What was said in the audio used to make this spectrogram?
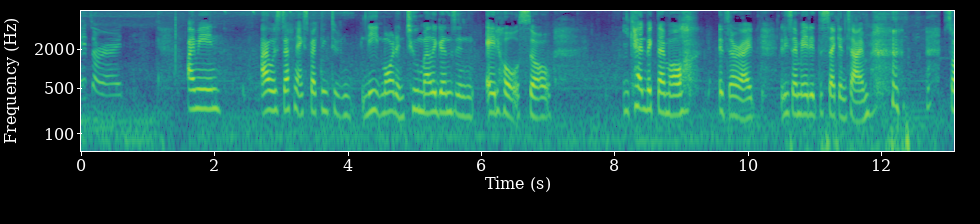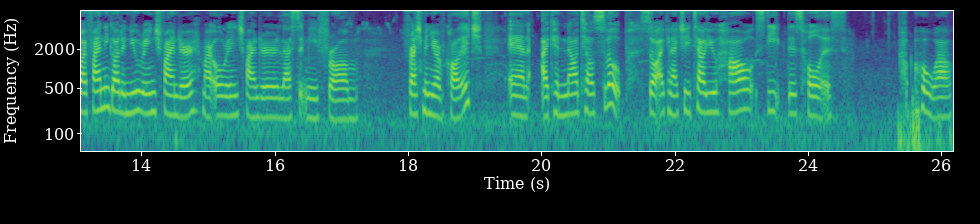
It's alright. I mean, I was definitely expecting to need more than two mulligans in eight holes, so you can't make them all. It's alright. At least I made it the second time. so I finally got a new rangefinder. My old rangefinder lasted me from freshman year of college and I can now tell slope. So I can actually tell you how steep this hole is. Oh wow.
